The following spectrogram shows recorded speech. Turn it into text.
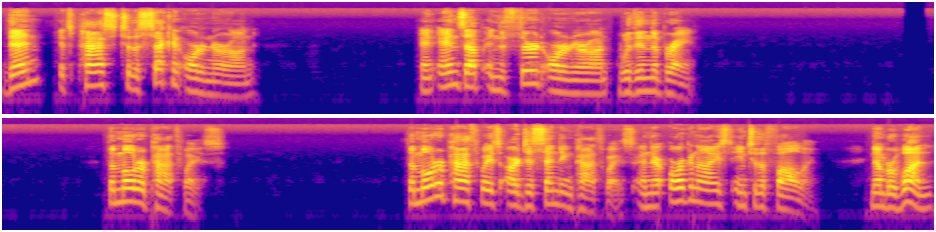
Then it's passed to the second order neuron and ends up in the third order neuron within the brain. The motor pathways. The motor pathways are descending pathways, and they're organized into the following. Number one,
